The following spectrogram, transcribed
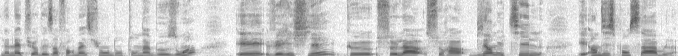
la nature des informations dont on a besoin et vérifier que cela sera bien utile et indispensable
